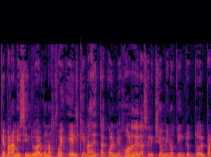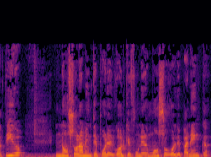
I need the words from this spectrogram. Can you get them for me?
que para mí sin duda alguna fue el que más destacó, el mejor de la selección Vinotinto en todo el partido. No solamente por el gol, que fue un hermoso gol de Panenka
